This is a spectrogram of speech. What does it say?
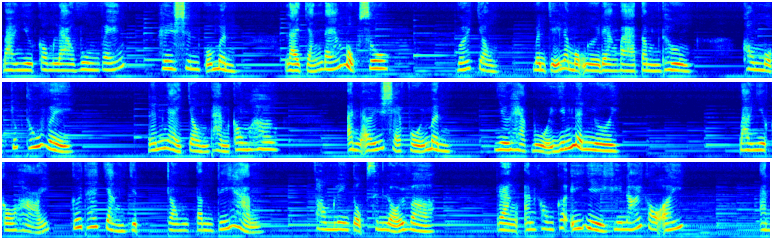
bao nhiêu công lao vun vén, hy sinh của mình lại chẳng đáng một xu. Với chồng, mình chỉ là một người đàn bà tầm thường, không một chút thú vị. Đến ngày chồng thành công hơn, anh ấy sẽ phủi mình như hạt bụi dính lên người. Bao nhiêu câu hỏi cứ thế chằng chịt trong tâm trí hạnh. Phong liên tục xin lỗi vợ, rằng anh không có ý gì khi nói câu ấy anh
